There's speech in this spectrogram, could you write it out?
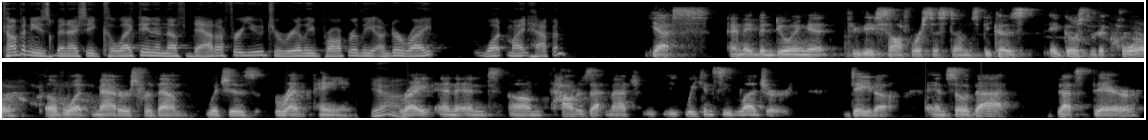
companies been actually collecting enough data for you to really properly underwrite what might happen? Yes. And they've been doing it through these software systems because it goes to the core of what matters for them, which is rent paying. Yeah. Right. And and um, how does that match? We can see ledger data, and so that that's there,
